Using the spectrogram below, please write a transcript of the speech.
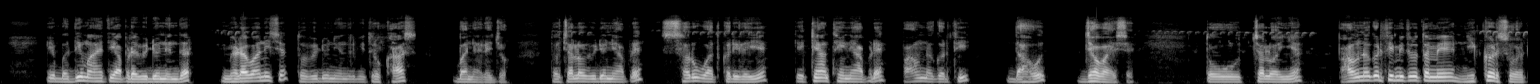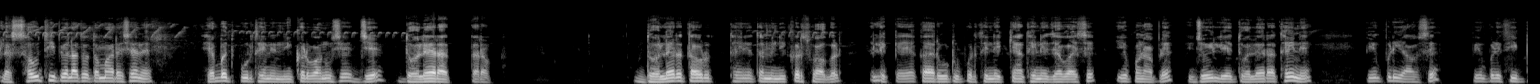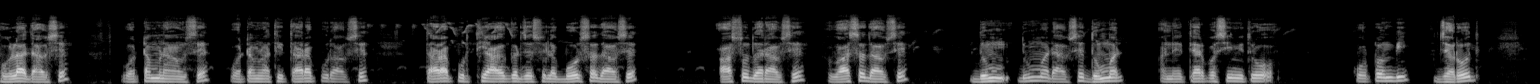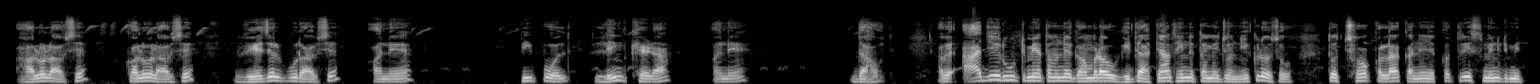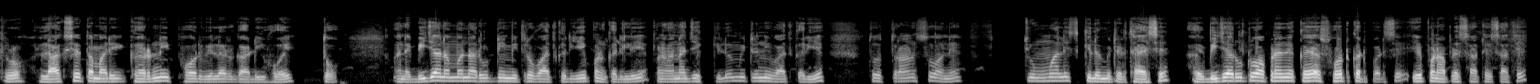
એ બધી માહિતી આપણે વિડીયોની અંદર મેળવવાની છે, તો વિડીયોની અંદર મિત્રો ખાસ બને રહેજો. તો ચાલો વિડીયોની આપણે શરૂઆત કરી લઈએ કે ક્યાં થઈને આપણે ભાવનગરથી દાહોદ જવાય છે. તો ચલો અહીંયા ભાવનગરથી મિત્રો તમે નીકળશો, એટલે સૌથી પહેલાં તો તમારે છે ને હેબતપુર થઈને નીકળવાનું છે, જે ધોલેરા તરફ. ધોલેરા તરફ થઈને તમે નીકળશો આગળ, એટલે કયા કયા રૂટ ઉપર થઈને ક્યાં થઈને જવાય છે એ પણ આપણે જોઈ લઈએ. ધોલેરા થઈને પીંપળી આવશે, પીંપળીથી ભોલાદ આવશે વટમણા આવશે. વટમણાથી તારાપુર આવશે. તારાપુરથી આગળ જશું એટલે બોરસદ આવશે. આસોદર આવશે. વાસદ આવશે. ધુમ, ધુમ્મડ આવશે. ધુમ્મડ. અને ત્યાર પછી મિત્રો કોટુંબી, જરોદ, હાલોલ આવશે. કલોલ આવશે. વેજલપુર આવશે. અને પીપોલ, લીમખેડા અને દાહોદ. હવે આ જે રૂટ મેં તમને ગામડાઓ કીધા, ત્યાં થઈને તમે જો નીકળો છો, તો છ કલાક અને એકત્રીસ મિનિટ મિત્રો લાગશે તમારી ઘરની ફોર વ્હીલર ગાડી હોય તો. અને બીજા નંબરના રૂટની મિત્રો વાત કરીએ એ પણ કરી લઈએ, પણ આના જે કિલોમીટરની વાત કરીએ, તો ત્રણસો અને ચુમ્માલીસ કિલોમીટર થાય છે. હવે બીજા રૂટો આપણને કયા શોર્ટકટ પડશે એ પણ આપણે સાથે સાથે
